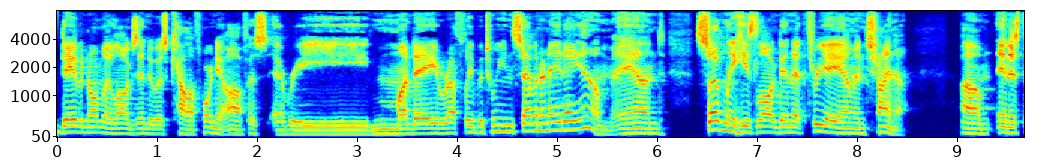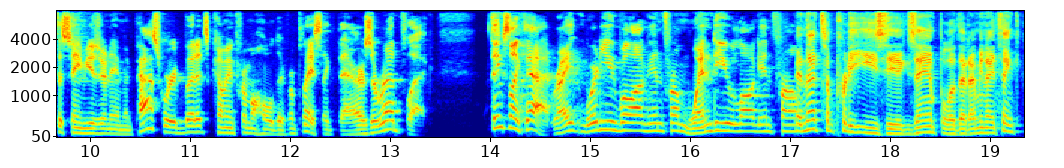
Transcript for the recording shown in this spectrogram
David normally logs into his California office every Monday, roughly between 7 and 8 a.m. And suddenly he's logged in at 3 a.m. in China. Um, and it's the same username and password, but it's coming from a whole different place. Like there's a red flag. Things like that, right? Where do you log in from? When do you log in from? And that's a pretty easy example of that. I mean, I think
